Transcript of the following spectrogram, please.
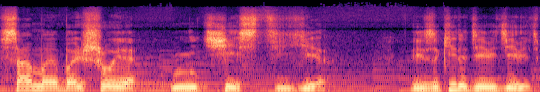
самое большое нечестие. Иезекииля 9.9.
